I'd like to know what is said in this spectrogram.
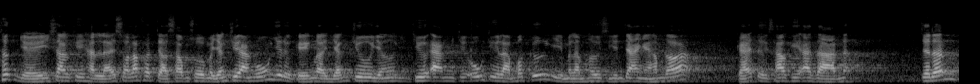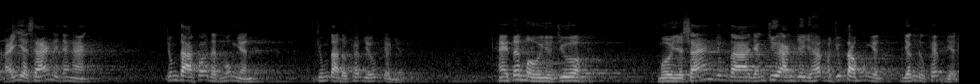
Thức dậy sau khi hành lễ lát phát trà xong xuôi mà vẫn chưa ăn uống với điều kiện là vẫn chưa vẫn chưa ăn, chưa uống, chưa làm bất cứ gì mà làm hư sự nhịn chay ngày hôm đó, kể từ sau khi azan đó, cho đến 7 giờ sáng đi chẳng hạn, chúng ta có định muốn nhịn, chúng ta được phép giúp cho nhịn. Hay tới 10 giờ trưa 10 giờ sáng chúng ta vẫn chưa ăn chưa gì hết mà chúng ta muốn nhịn, vẫn được phép nhịn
